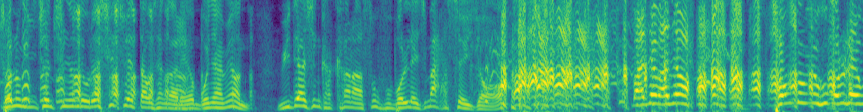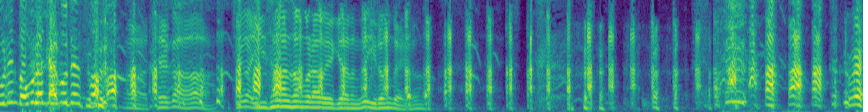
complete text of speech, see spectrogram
저는 2007년도 우리가 실수했다고 생각해요. 뭐냐면 위대하신 각하가 나왔으면 후보를 내지 말았어야죠. 맞아 맞아. 정동영 후보를 내고 우리는 너무나 잘못했어. 아, 제가 제가 이상한 선거라고 얘기하는 거 이런 거예요. 왜,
